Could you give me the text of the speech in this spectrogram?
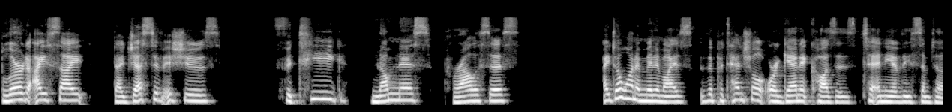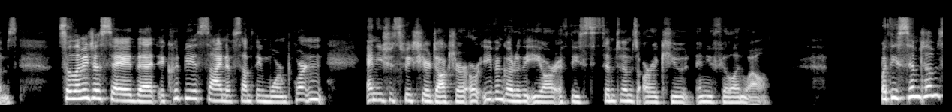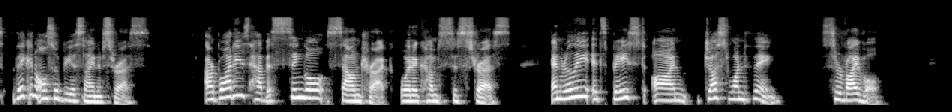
blurred eyesight, digestive issues, fatigue, numbness, paralysis. I don't want to minimize the potential organic causes to any of these symptoms. So let me just say that it could be a sign of something more important, and you should speak to your doctor or even go to the ER if these symptoms are acute and you feel unwell. But these symptoms, they can also be a sign of stress. Our bodies have a single soundtrack when it comes to stress. And really, it's based on just one thing survival.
